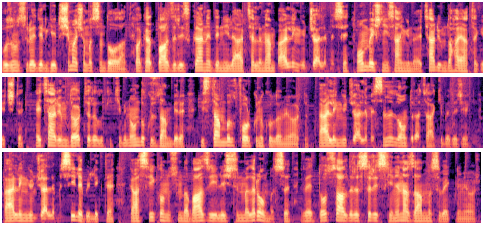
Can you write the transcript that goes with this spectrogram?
Uzun süredir gelişim aşamasında olan fakat bazı riskler nedeniyle ertelenen Berlin güncellemesi 15 Nisan günü Ethereum'da hayata geçti. Ethereum 4 Aralık 2019'dan beri İstanbul forkunu kullanıyordu. Berlin güncellemesini Londra takip edecek. Berlin güncellemesiyle birlikte gas fee konusunda bazı iyileştirmeler olması ve DOS saldırısı riskinin azalması bekleniyor.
